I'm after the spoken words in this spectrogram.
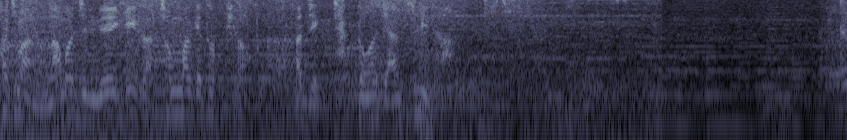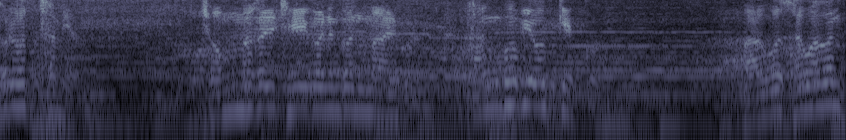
하지만 나머지 네 개가 점막에 덮여 아직 작동하지 않습니다. 그렇다면 점막을 제거하는 것 말고는 방법이 없겠군 과거 상황은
